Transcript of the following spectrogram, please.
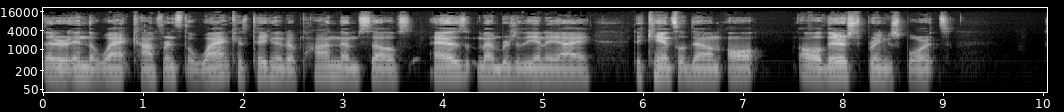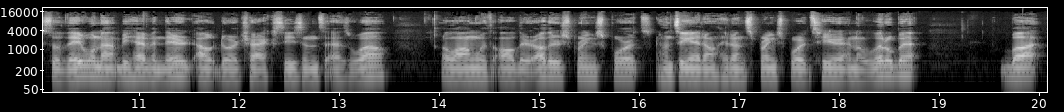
that are in the WAC conference. The WAC has taken it upon themselves as members of the NAI to cancel down all all their spring sports. So they will not be having their outdoor track seasons as well, along with all their other spring sports. Once again, I'll hit on spring sports here in a little bit. But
